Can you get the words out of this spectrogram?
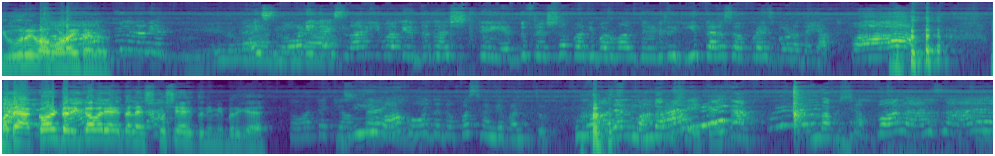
ಇವರು ಇವಾಗ ಓಡಾಯ್ತಾ ಇದ್ದಾರೆ. ಎದ್ದದಷ್ಟೇ ಎದ್ದು ಫ್ರೆಶ್ ಅಪ್ ಆಗಿ ಬರುವ ಅಂತ ಹೇಳಿದ್ರೆ ಈ ತರ ಸರ್ಪ್ರೈಸ್ ಕೊಡೋದ ಅಪ್ಪ ಮತ್ತೆ ಅಕೌಂಟ್ ರಿಕವರಿ ಆಯ್ತಲ್ಲ ಎಷ್ಟು ಖುಷಿ ಆಯ್ತು ನಿಮ್ಮಿಬ್ಬರಿಗೆ ಜೀವ ಹೋದದ್ದು ವಾಪಸ್ ನಂಗೆ ಬಂತು. ತುಂಬಾ ಖುಷಿ ಆಯ್ತು ಆಯ್ತಾ? ತುಂಬಾ ಖುಷಿ. ಅಪ್ಪ ನಾನು ಸ್ನಾನ ಎಲ್ಲ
